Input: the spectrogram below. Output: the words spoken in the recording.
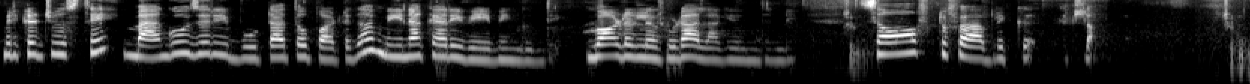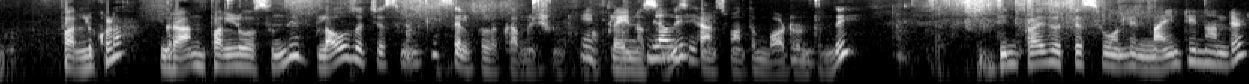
మీరు ఇక్కడ చూస్తే మ్యాంగో జరీ బూటాతో పాటుగా మీనాకారీ వేవింగ్ ఉంది. బార్డర్లో కూడా అలాగే ఉందండి. సాఫ్ట్ ఫ్యాబ్రిక్ ఇట్లా. పళ్ళు కూడా గ్రాండ్ పళ్ళు వస్తుంది. బ్లౌజ్ వచ్చేసి మనకి సెల్ఫ్ కలర్ కాంబినేషన్ ప్లెయిన్ వస్తుంది. హ్యాండ్స్ మొత్తం బార్డర్ ఉంటుంది. దీని ప్రైస్ వచ్చేసి ఓన్లీ నైన్టీన్ హండ్రెడ్.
